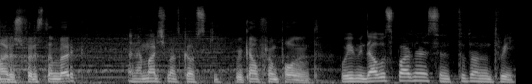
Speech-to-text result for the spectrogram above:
Mariusz Fyrstenberg. And I'm Marcin Matkowski. We come from Poland. We've been doubles partners since 2003.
